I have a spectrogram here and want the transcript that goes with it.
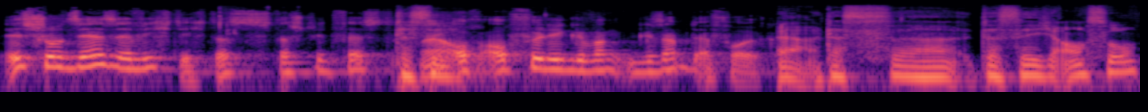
ist schon sehr, sehr wichtig. Das, das steht fest. Das ne? Auch, auch für den Gesamterfolg. Ja, das, äh, das sehe ich auch so.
